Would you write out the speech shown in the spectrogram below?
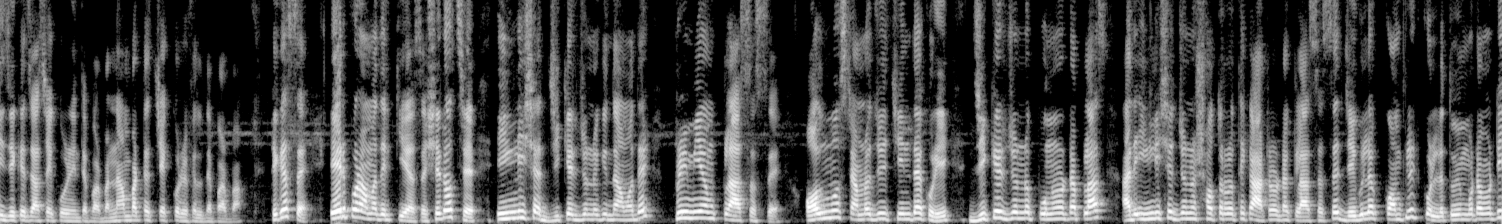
নিজেকে যাচাই করে নিতে পারবা নাম্বারটা চেক করে ফেলতে পারবা। ঠিক আছে? এরপর আমাদের কি আছে? সেটা হচ্ছে ইংলিশ আর জিকের জন্য কিন্তু আমাদের প্রিমিয়াম ক্লাস আছে। অলমোস্ট আমরা যদি চিন্তা করি জিকের জন্য পনেরোটা প্লাস আর ইংলিশের জন্য সতেরো থেকে আঠারোটা ক্লাস আছে, যেগুলো কমপ্লিট করলে তুমি মোটামুটি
